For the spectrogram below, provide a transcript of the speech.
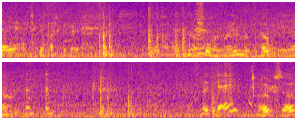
Let's go back a bit. sure we're in, but hopefully we are. Okay. I hope so.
